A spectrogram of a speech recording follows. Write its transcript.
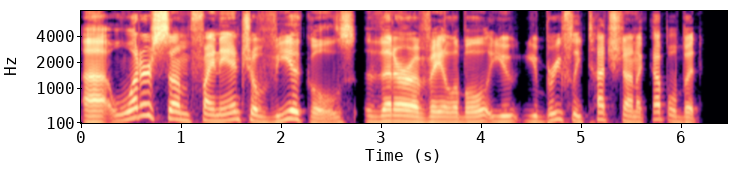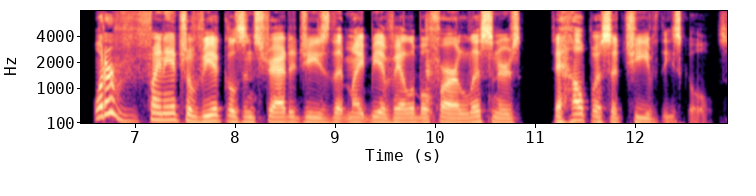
uh, what are some financial vehicles that are available? You you briefly touched on a couple, but what are financial vehicles and strategies that might be available for our listeners to help us achieve these goals?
